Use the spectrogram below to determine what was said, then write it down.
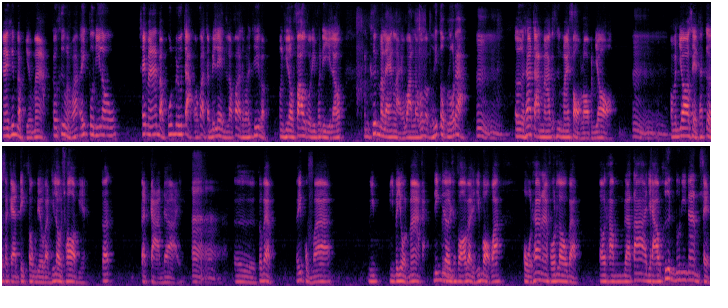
ง่ายขึ้นแบบเยอะมาก ก็คือแบบว่าเอ้ยตัวนี้เราใช่ไหมแบบพูดไม่รู้จักเราก็อาจจะไม่เล่นเราก็อาจจะไปที่แบบบางทีเราเฝ้าตัวนี้พอดีแล้ว มันขึ้นมาแรงหลายวันเราก็แบบเฮ้ยตกรถอะอืมอืมเออถ้าอาจารย์มาก็คือไม้สองรอมันย่อ อืมอืมอืมพอมันย่อเสร็จถ้าเกิดสแกนติดทรงเดียวกันที่เราชอบเนี่ยก็จัดการได้ อ่าอ่า เออ ก็แบบเฮ้ยผมว่ามีมีประโยชน์มากอะยิ่งอืมโดยเฉพาะแบบอย่างที่บอกว่าโหถ้าอนาคตเราแบบ เราทำ Data ยาวขึ้นนู่นนี่นั่นเสร็จ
